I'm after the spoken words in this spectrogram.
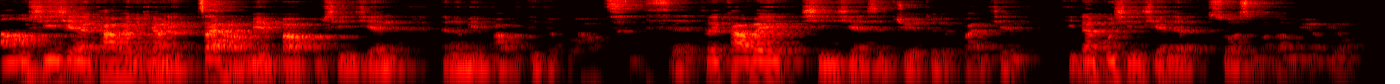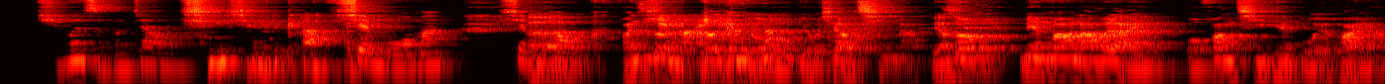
哦不新鲜的咖啡就像你再好的面包不新鲜，那个面包一定就不好吃。是所以咖啡新鲜是绝对的关键，一旦不新鲜的，说什么都没有用。请问什么叫新鲜的咖啡？现磨吗？现呃泡？，凡事都有有有效期嘛。比方说，面包拿回来，我放七天不会坏啊。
